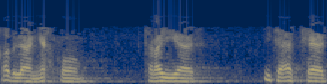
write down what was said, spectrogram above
قبل أن يحكم تريث يتأكد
